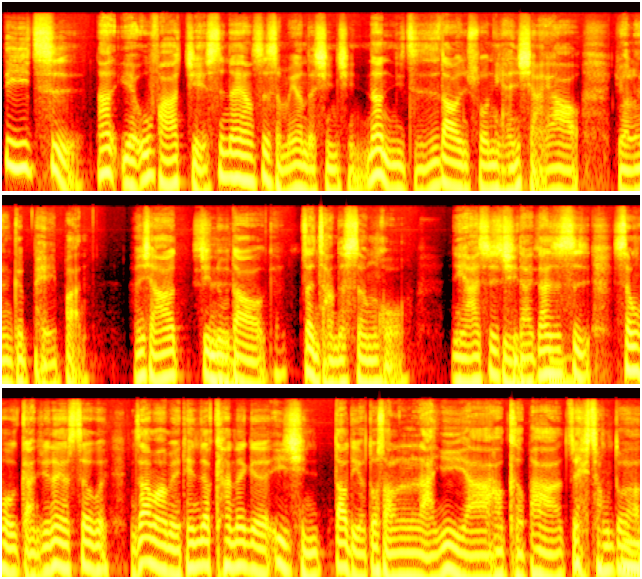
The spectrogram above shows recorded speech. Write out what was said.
第一次，那也无法解释那样是什么样的心情。那你只知道说你很想要有人一个陪伴，很想要进入到正常的生活。你还是期待，但是是生活感觉那个社会，你知道吗？每天在看那个疫情到底有多少人染疫啊，好可怕！最终多少？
